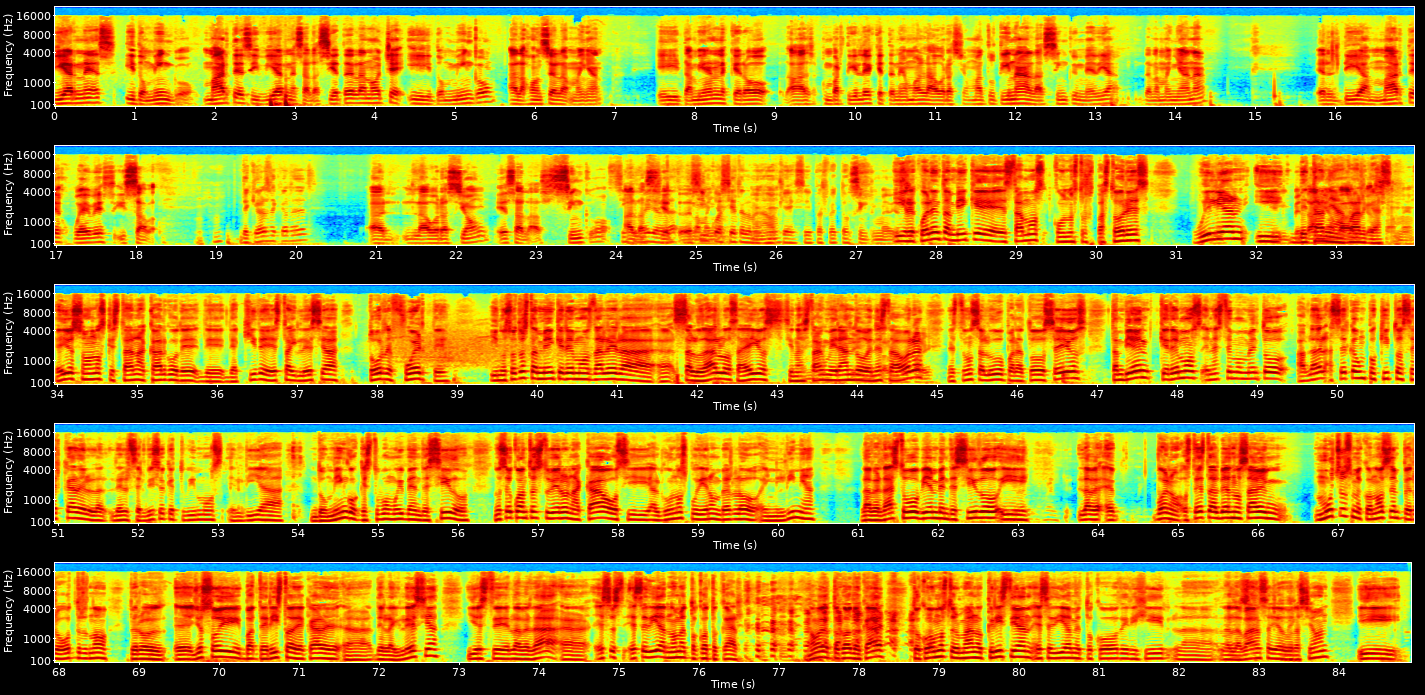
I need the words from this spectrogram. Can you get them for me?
viernes y domingo. Martes y viernes a las 7 de la noche y domingo a las 11 de la mañana. Y también les quiero ah, compartirles que tenemos la oración matutina a las 5 y media de la mañana el día martes, jueves y sábado. ¿De qué hora a qué hora es? La oración es a las 5 a las 7 de la mañana. 5 a 7 de la mañana, ok, sí, perfecto. y, media, y recuerden también que estamos con nuestros pastores William y, Betania, Vargas. Ellos son los que están a cargo de, de, de aquí, de esta iglesia Torre Fuerte. Y nosotros también queremos darle la, saludarlos a ellos si nos están mirando en esta hora. Este, un saludo para todos ellos. También queremos en este momento hablar acerca un poquito acerca del, del servicio que tuvimos el día domingo, que estuvo muy bendecido. No sé cuántos estuvieron acá o si algunos pudieron verlo en línea. La verdad estuvo bien bendecido y la, eh, bueno, ustedes tal vez no saben muchos me conocen, pero otros no. Pero eh, yo soy baterista de acá ah, de, la iglesia y este, la verdad, uh, ese, día no me tocó tocar. No me tocó tocar. Tocó nuestro hermano Cristian. Ese día me tocó dirigir la, alabanza y adoración y,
